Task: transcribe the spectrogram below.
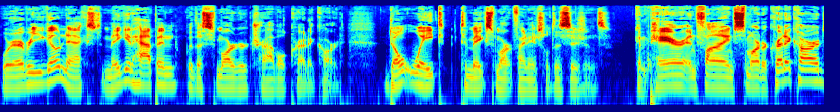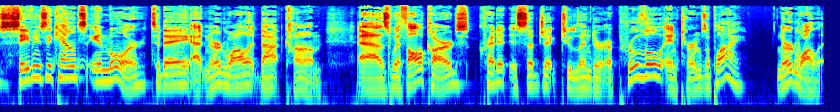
Wherever you go next, make it happen with a smarter travel credit card. Don't wait to make smart financial decisions. Compare and find smarter credit cards, savings accounts, and more today at nerdwallet.com. As with all cards, credit is subject to lender approval and terms apply. NerdWallet.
